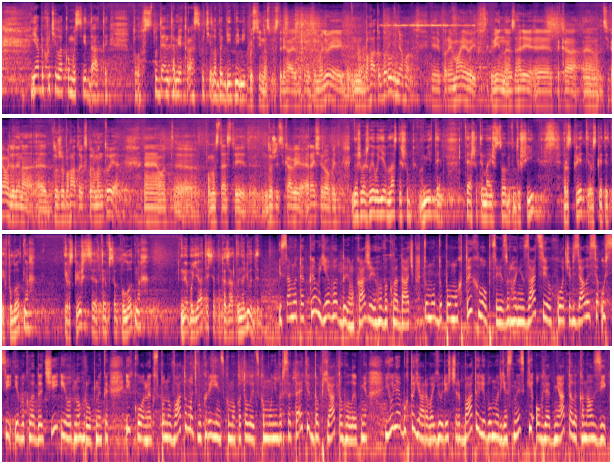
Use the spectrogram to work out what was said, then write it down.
Я би хотіла комусь віддати, то студентам якраз хотіла би бідним. Постійно спостерігаю за тим, як він малює. Багато беру в нього, і переймаю. Він е, взагалі е, така е, цікава людина, дуже багато експериментує. От по мистецтві дуже цікаві речі робить. Дуже важливо є, власне, щоб вміти те, що ти маєш в собі в душі, розкрити, розкрити в тих полотнах і розкривши це те все в полотнах, не боятися показати на люди. І саме таким є Вадим, каже його викладач. Тому допомогти хлопцеві з організацією хоче взялися усі і викладачі, і одногрупники. Ікони експонуватимуть в Українському католицькому університеті до 5 липня. Юлія Бухтоярова, Юрій Щербатий, Любомир Ясницький, Огляд дня, телеканал ЗІК.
